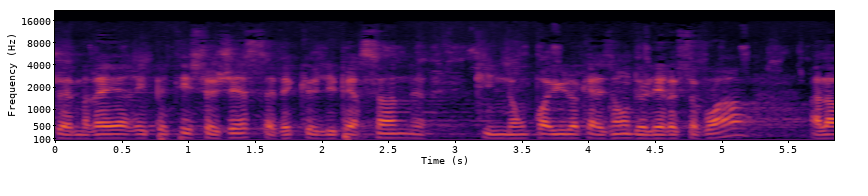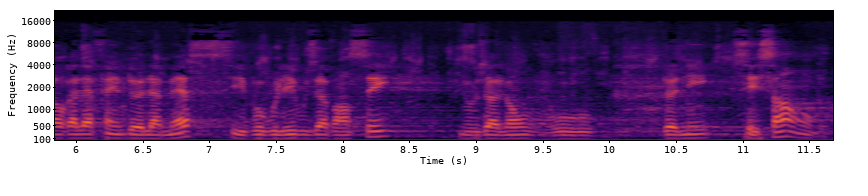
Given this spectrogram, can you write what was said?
j'aimerais répéter ce geste avec les personnes qui n'ont pas eu l'occasion de les recevoir. Alors, à la fin de la messe, si vous voulez vous avancer, nous allons vous donner ces cendres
